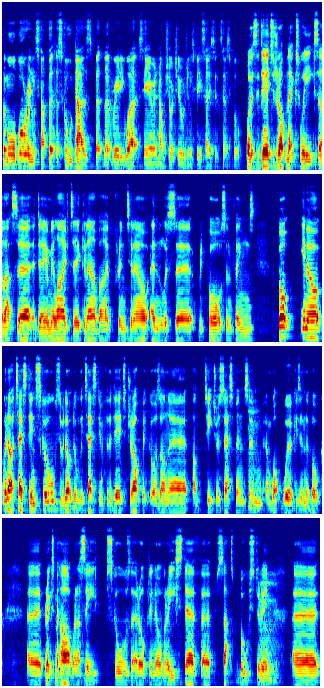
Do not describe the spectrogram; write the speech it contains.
the more boring stuff that the school does, but that really works here and helps your children to be so successful? Well, it's a data drop next week, so that's uh, a day of my life taken out by printing out endless uh, reports and things. But you know, we're not a testing school, so we don't do the testing for the data drop. It goes on uh, on teacher assessments and, and what work is in the book. Uh, it breaks my heart when I see schools that are opening over Easter for SATS boostering, Mm. uh,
